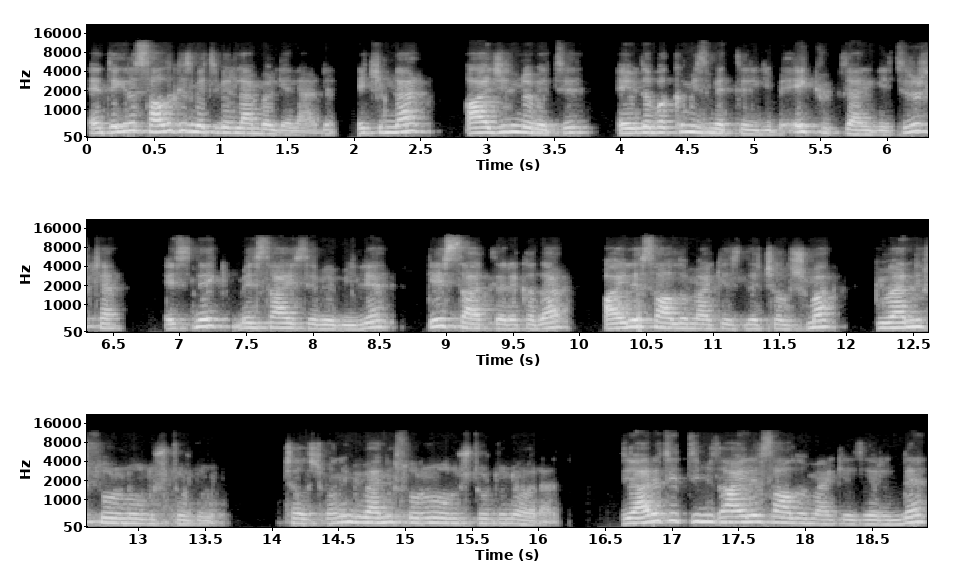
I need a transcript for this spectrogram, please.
Entegre sağlık hizmeti verilen bölgelerde hekimler acil nöbeti, evde bakım hizmetleri gibi ek yükler getirirken esnek mesai sebebiyle geç saatlere kadar aile sağlığı merkezinde çalışmak güvenlik sorunu oluşturduğunu, çalışmanın güvenlik sorunu oluşturduğunu öğrendik. Ziyaret ettiğimiz aile sağlığı merkezlerinde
